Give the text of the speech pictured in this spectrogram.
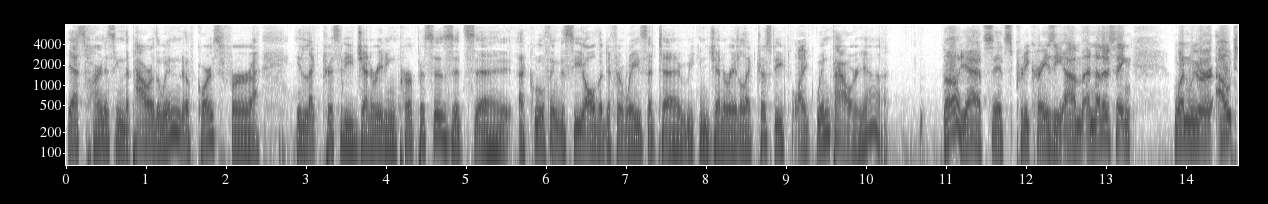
yes, harnessing the power of the wind, of course, for uh, electricity generating purposes. It's uh, a cool thing to see all the different ways that uh, we can generate electricity, like wind power. Yeah. Oh yeah, it's it's pretty crazy. Um, another thing, when we were out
